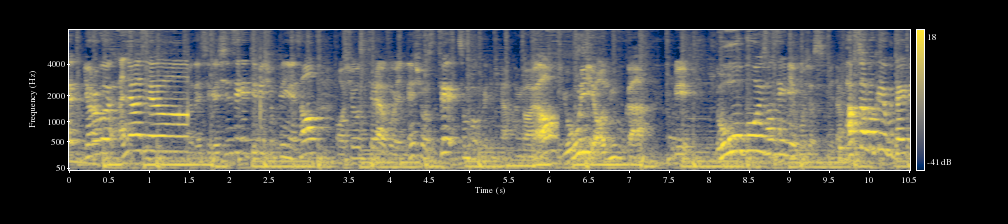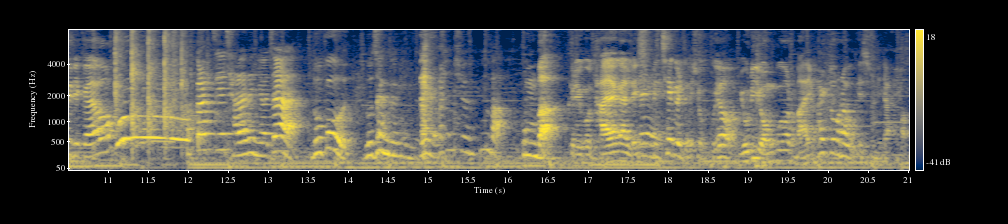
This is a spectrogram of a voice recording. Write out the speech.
네, 여러분 안녕하세요. 저는 지금 신세계 TV 쇼핑에서 어, 쇼호스트를 하고 있는 쇼호스트 손범근입니다. 반가워요. 요리 연구가 우리 노곤 선생님 모셨습니다. 박수 한번 크게 부탁드릴까요? 젓가락질 잘하는 여자 노곤 노장금입니다. 훈바. 혼밥 그리고 다양한 레시피 네. 책을 내셨고요. 요리 연구가로 많이 활동을 하고 계십니다. 어,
